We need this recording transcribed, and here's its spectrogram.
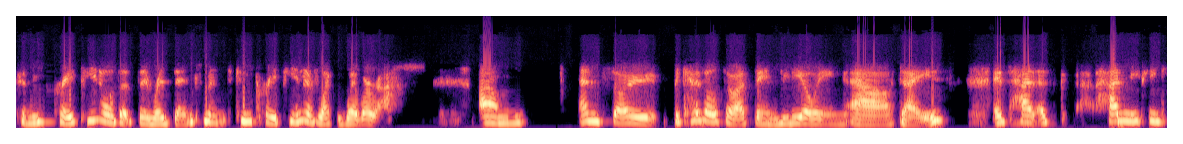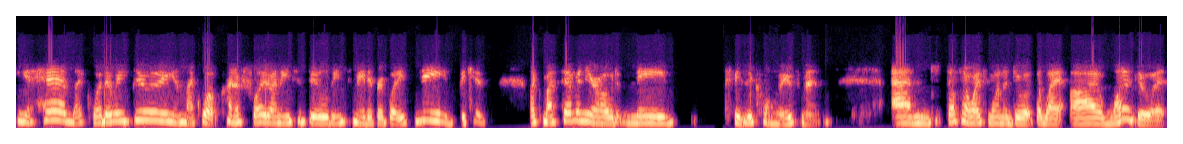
can creep in or that the resentment can creep in of like where we're at. Um, and so, because also I've been videoing our days, it's had it's had me thinking ahead, like what are we doing, and like what kind of flow do I need to build in to meet everybody's needs? Because like my seven year old needs physical movement and doesn't always want to do it the way I want to do it.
